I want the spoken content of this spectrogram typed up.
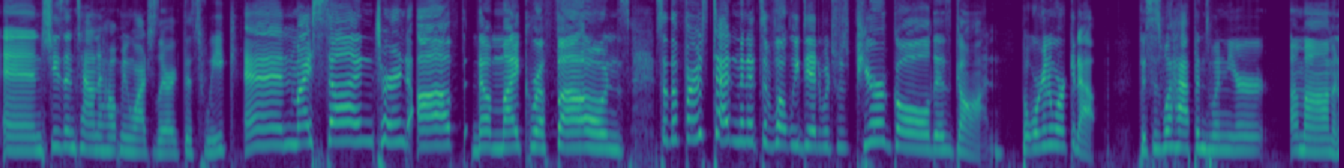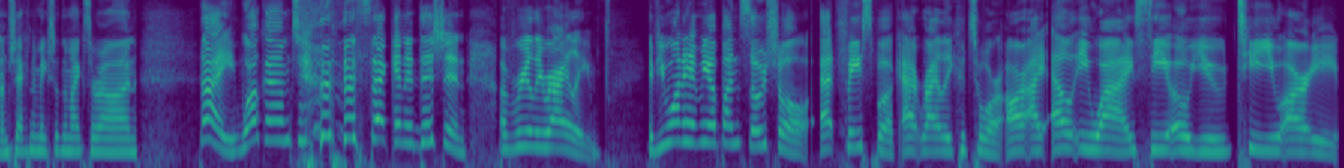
And she's in town to help me watch Lyric this week. And my son turned off the microphones. So the first 10 minutes of what we did, which was pure gold, is gone. But we're going to work it out. This is what happens when you're a mom, and I'm checking to make sure the mics are on. Hi, welcome to the second edition of Really Riley. If you want to hit me up on social at Facebook at Riley Couture, R I L E Y C O U T U R E.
